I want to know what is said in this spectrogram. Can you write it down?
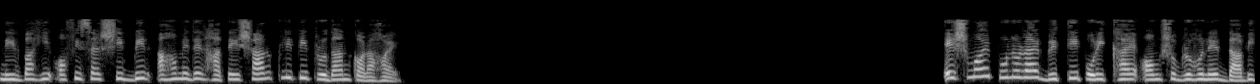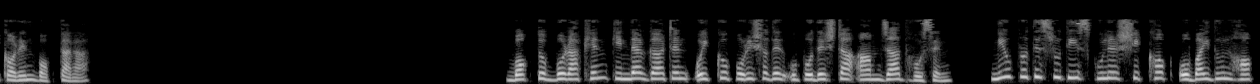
নির্বাহী অফিসার শিব্বির আহমেদের হাতে স্মারকলিপি প্রদান করা হয়। এ সময় পুনরায় বৃত্তি পরীক্ষায় অংশগ্রহণের দাবি করেন বক্তারা। বক্তব্য রাখেন কিন্ডারগার্টেন ঐক্য পরিষদের উপদেষ্টা আমজাদ হোসেন, নিউ প্রতিশ্রুতি স্কুলের শিক্ষক ওবায়দুল হক,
